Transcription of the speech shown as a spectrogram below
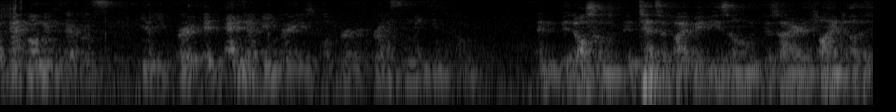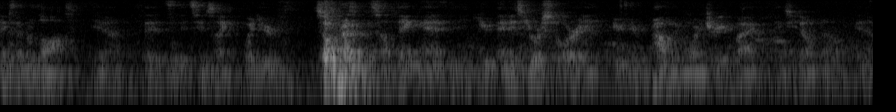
of that moment that was, you know, or it ended up being very useful for, for us in making the film. And it also intensified maybe his own desire to find other things that were lost, you know? It's, it seems like when you're so present with something and you, and it's your story, you're, you're probably more intrigued by things you don't know, you know,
